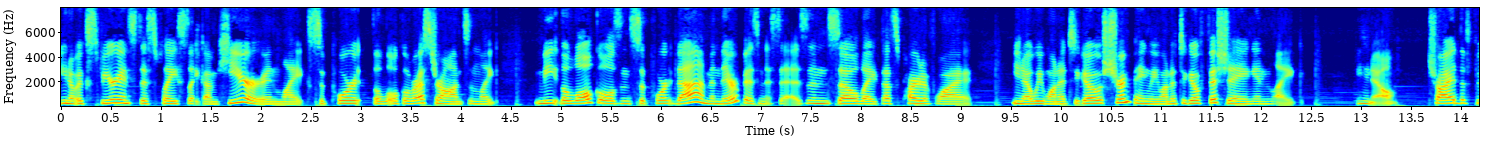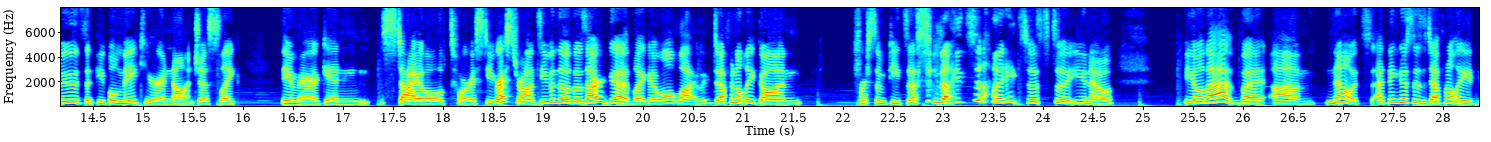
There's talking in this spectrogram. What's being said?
you know experience this place like i'm here and like support the local restaurants and like meet the locals and support them and their businesses and so like that's part of why you know we wanted to go shrimping we wanted to go fishing and like you know try the foods that people make here and not just like the American style touristy restaurants, even though those are good. Like I won't lie, we've definitely gone for some pizza tonight, like just to you know feel that. But um, no, it's I think this is definitely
